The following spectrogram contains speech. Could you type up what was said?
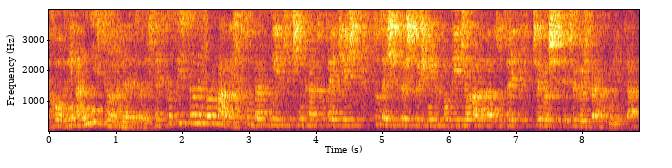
Hołownię, ale nie strony merytorycznej, tylko tej strony formalnej, że tu brakuje przecinka, tutaj gdzieś, tutaj się ktoś coś nie wypowiedział, a, a tutaj czegoś, czegoś brakuje, tak?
